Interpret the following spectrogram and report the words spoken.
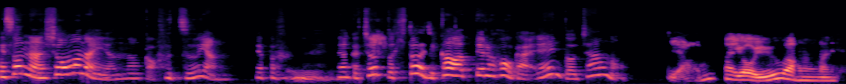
え、そんなんしょうもないやん。なんか普通やん。やっぱふうんなんかちょっと一味変わってる方がええんとちゃうの？いや、ほんまよう言うわ、ほんまに。え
